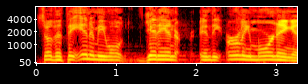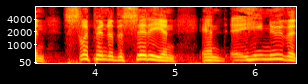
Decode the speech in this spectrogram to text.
so that the enemy won't get in in the early morning and slip into the city and and he knew that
